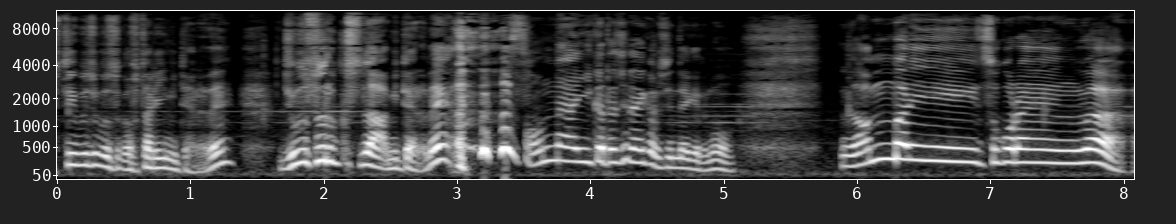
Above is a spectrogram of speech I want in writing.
スティーブ・ジョブズが二人みたいなね。ジョブスルックスだみたいなね。そんな言い方しないかもしれないけども、あんまりそこら辺は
